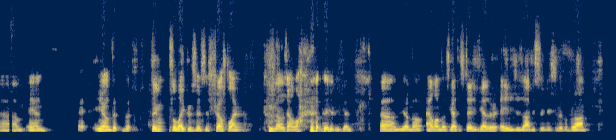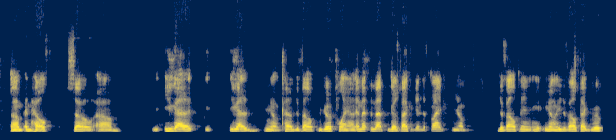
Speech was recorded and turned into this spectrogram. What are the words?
Um, and you know the, the thing with the Lakers is the shelf life. Who knows how long it'll be because um, you know how long those guys will stay together. Age is obviously an issue with LeBron um, and health. So um, you gotta you gotta you know kind of develop your plan, and that and that goes back again to Frank. You know, developing you know he developed that group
